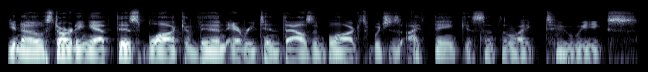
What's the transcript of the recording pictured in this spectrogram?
you know, starting at this block, then every 10,000 blocks, which is, I think, is something like two weeks.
